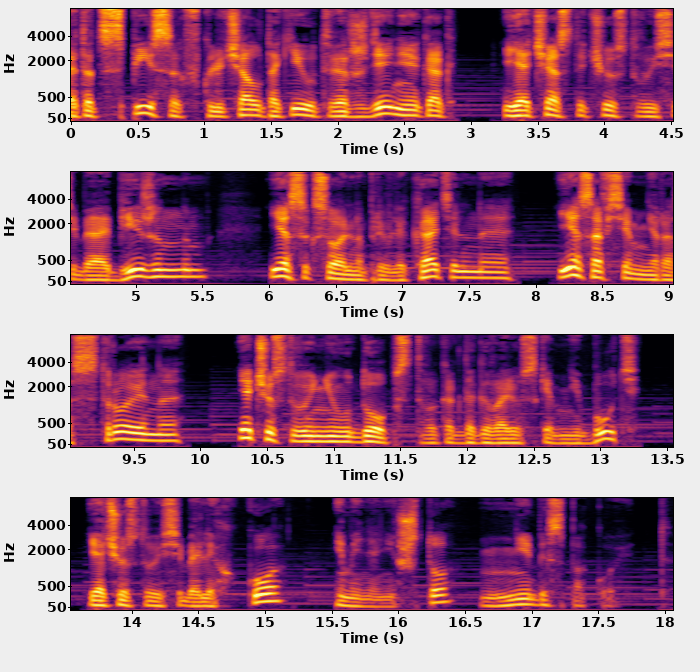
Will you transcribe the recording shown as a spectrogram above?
Этот список включал такие утверждения, как «я часто чувствую себя обиженным», «я сексуально привлекательная», «я совсем не расстроена», «я чувствую неудобство, когда говорю с кем-нибудь», «я чувствую себя легко», и меня ничто не беспокоит.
